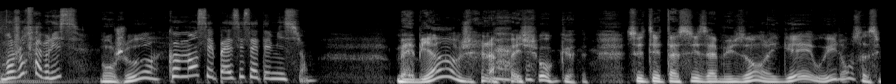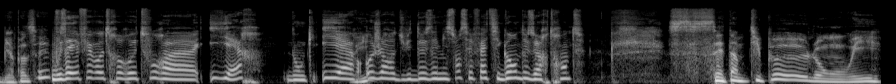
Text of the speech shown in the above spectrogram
Bonjour Fabrice, Bonjour. comment s'est passée cette émission? Mais bien, j'ai l'impression que c'était assez amusant et gai. Oui, non, ça s'est bien passé. Vous avez fait votre retour euh, hier, donc hier, Oui. aujourd'hui, deux émissions, c'est fatigant, 2h30. C'est un petit peu long, oui.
